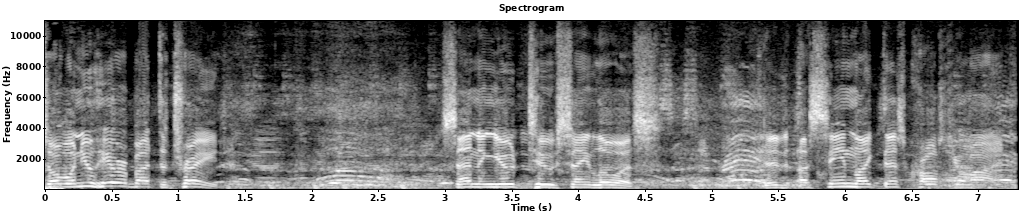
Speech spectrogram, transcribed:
So when you hear about the trade, sending you to St. Louis, did a scene like this cross your mind?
